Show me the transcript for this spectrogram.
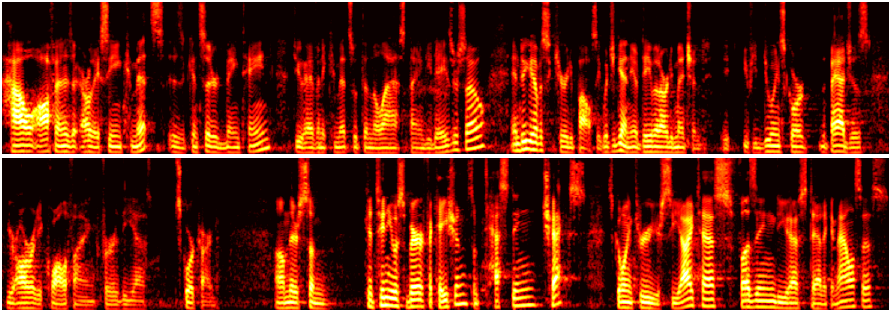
how often is it, are they seeing commits? Is it considered maintained? Do you have any commits within the last 90 days or so? And do you have a security policy? Which again, you know, David already mentioned. If you're doing score the badges, you're already qualifying for the uh, scorecard. Um, there's some continuous verification, some testing checks. It's going through your CI tests, fuzzing, do you have static analysis?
